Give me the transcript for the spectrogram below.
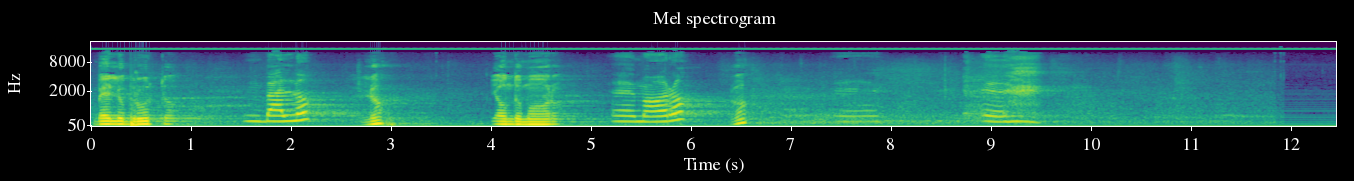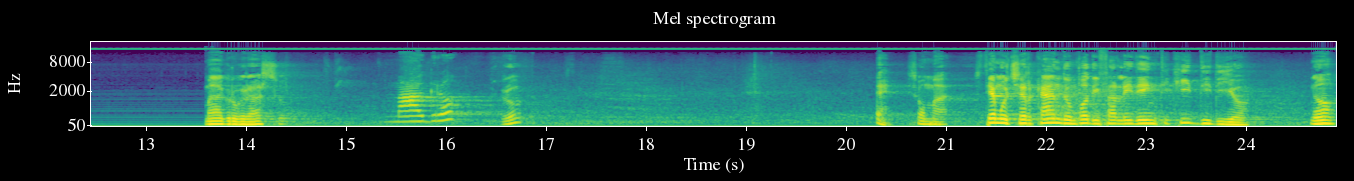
Bello, brutto? Bello. Bello? Biondo, moro? eh, moro. No? Magro, grasso? Magro. Magro? Eh, insomma, stiamo cercando un po' di fare l'identikit di Dio, no?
